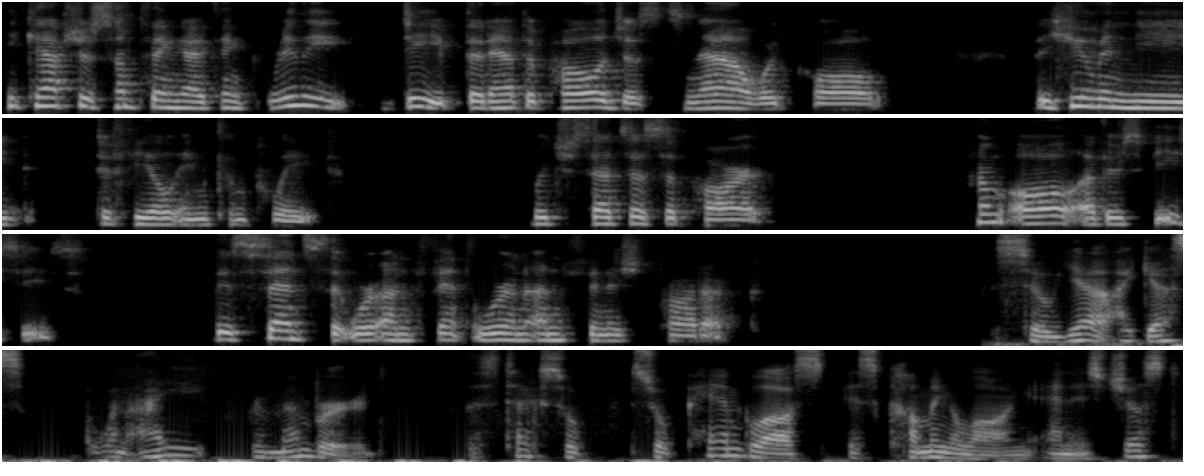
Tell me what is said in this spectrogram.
He captures something I think really deep that anthropologists now would call the human need to feel incomplete, which sets us apart from all other species. This sense that we're, unfin- we're an unfinished product. So, yeah, I guess when I remembered this text. So so Pangloss is coming along and is just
